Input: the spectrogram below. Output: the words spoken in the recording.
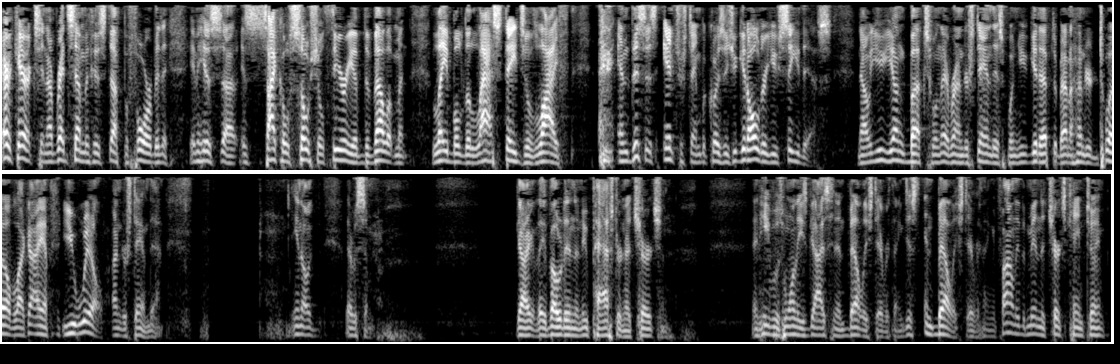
Erik Erikson, I've read some of his stuff before, but in his, uh, his psychosocial theory of development, labeled the last stage of life, and this is interesting because as you get older, you see this. Now, you young bucks will never understand this. When you get up to about 112, like I am, you will understand that. You know, there was some guy they voted in a new pastor in a church, and and he was one of these guys that embellished everything, just embellished everything. And finally, the men in the church came to him,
